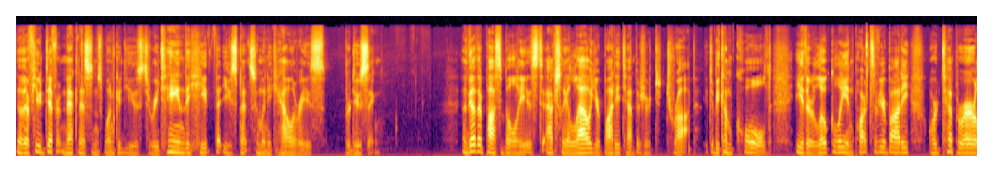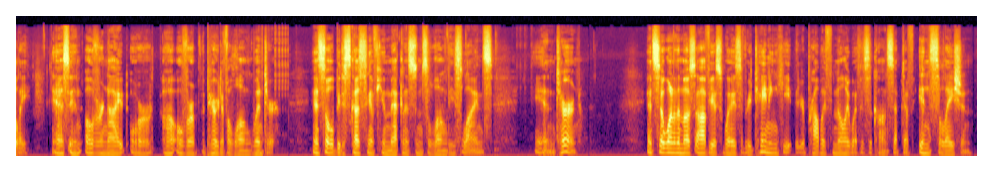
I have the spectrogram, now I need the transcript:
Now there are a few different mechanisms one could use to retain the heat that you spent so many calories producing. And the other possibility is to actually allow your body temperature to drop, to become cold, either locally in parts of your body or temporarily, as in overnight or uh, over the period of a long winter. And so we'll be discussing a few mechanisms along these lines in turn. And so one of the most obvious ways of retaining heat that you're probably familiar with is the concept of insulation.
